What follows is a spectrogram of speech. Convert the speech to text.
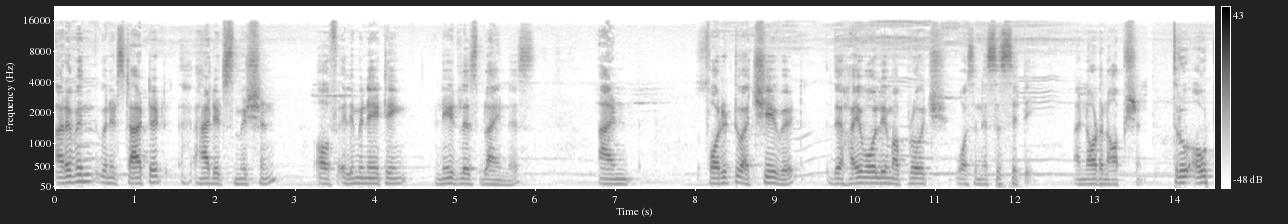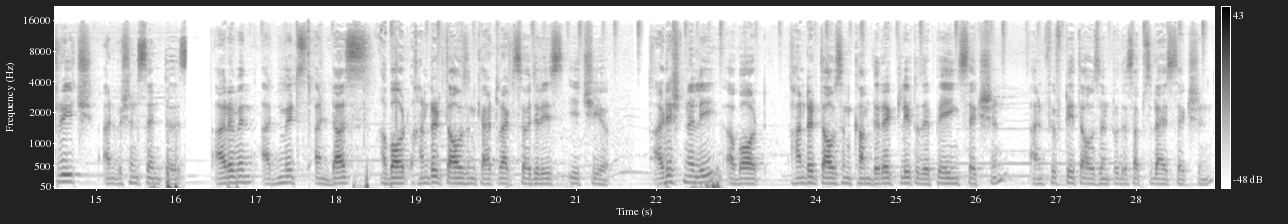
Aravind, when it started, had its mission of eliminating needless blindness, and for it to achieve it, the high volume approach was a necessity and not an option. Through outreach and vision centers, Aravind admits and does about 100,000 cataract surgeries each year. Additionally, about 100,000 come directly to the paying section and 50,000 to the subsidized section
